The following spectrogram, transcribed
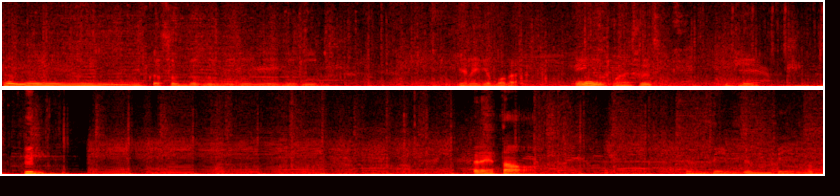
โอ้โหกระสุนกระสุนกระสุนกระสุนมีอะไรเก็บหมดอะโอ้มาขึ้นโอเคขึ้นไปไหนต่อบินบินบินบินบ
